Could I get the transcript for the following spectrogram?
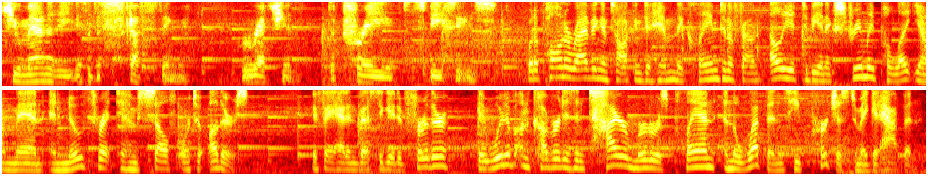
Humanity is a disgusting, wretched, depraved species. But upon arriving and talking to him, they claimed to have found Elliot to be an extremely polite young man and no threat to himself or to others. If they had investigated further, they would have uncovered his entire murderous plan and the weapons he purchased to make it happen.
